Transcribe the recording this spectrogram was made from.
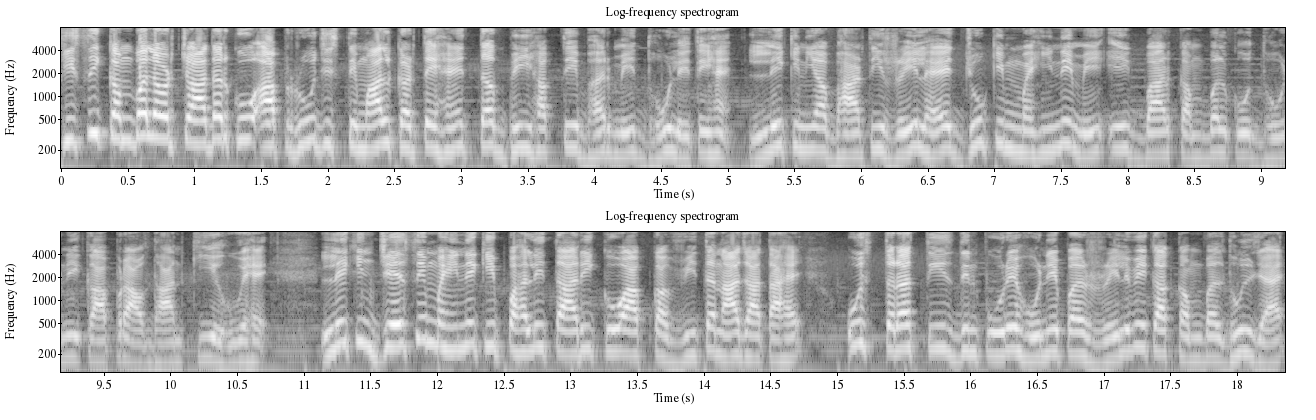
किसी कंबल और चादर को आप रोज इस्तेमाल करते हैं, तब भी हफ़्ते भर में धो लेते हैं। लेकिन यह भारतीय रेल है, जो कि महीने में एक बार कंबल को धोने का प्रावधान किए हुए है। लेकिन जैसे महीने की पहली तारीख को आपका वेतन आ जाता है, उस तरह 30 दिन पूरे होने पर रेलवे का कंबल धुल जाए,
